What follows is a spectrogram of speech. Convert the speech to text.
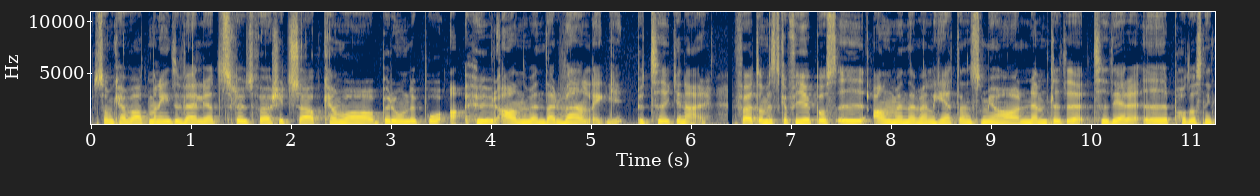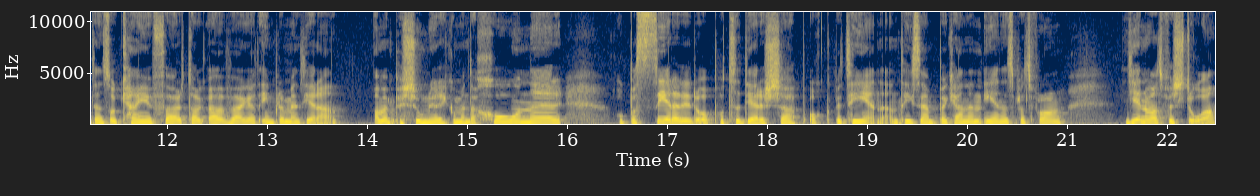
som kan vara att man inte väljer att slutföra sitt köp kan vara beroende på hur användarvänlig butiken är. För att om vi ska fördjupa oss i användarvänligheten som jag har nämnt lite tidigare i poddavsnitten så kan ju företag överväga att implementera ja, men personliga rekommendationer och basera det då på tidigare köp och beteenden. Till exempel kan en enhetsplattform genom att förstå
